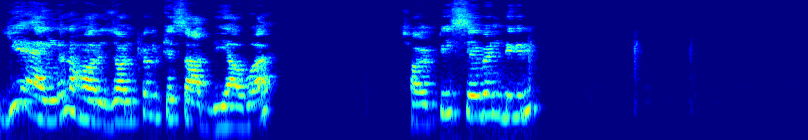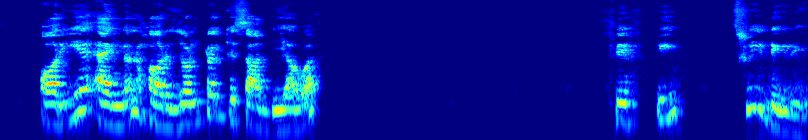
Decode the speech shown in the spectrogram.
ये एंगल हॉरिजॉन्टल के साथ दिया हुआ है। Thirty seven degree. और ये एंगल हॉरिजॉन्टल के साथ दिया हुआ है। Fifty three degree.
